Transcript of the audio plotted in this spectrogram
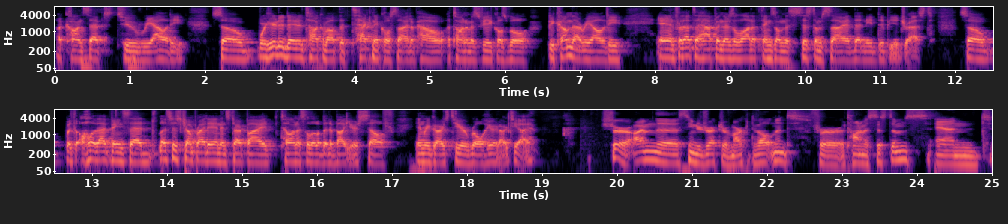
a concept to reality. So we're here today to talk about the technical side of how autonomous vehicles will become that reality. And for that to happen, there's a lot of things on the system side that need to be addressed. So with all of that being said, let's just jump right in and start by telling us a little bit about yourself in regards to your role here at RTI. Sure, I'm the senior director of market development for autonomous systems, and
